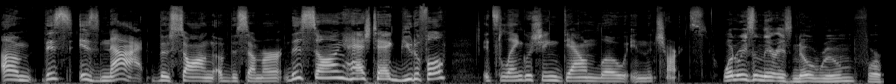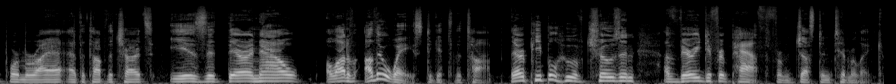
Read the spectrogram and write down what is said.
Um, this is not the song of the summer. This song, hashtag beautiful, it's languishing down low in the charts. One reason there is no room for poor Mariah at the top of the charts is that there are now a lot of other ways to get to the top. There are people who have chosen a very different path from Justin Timberlake.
